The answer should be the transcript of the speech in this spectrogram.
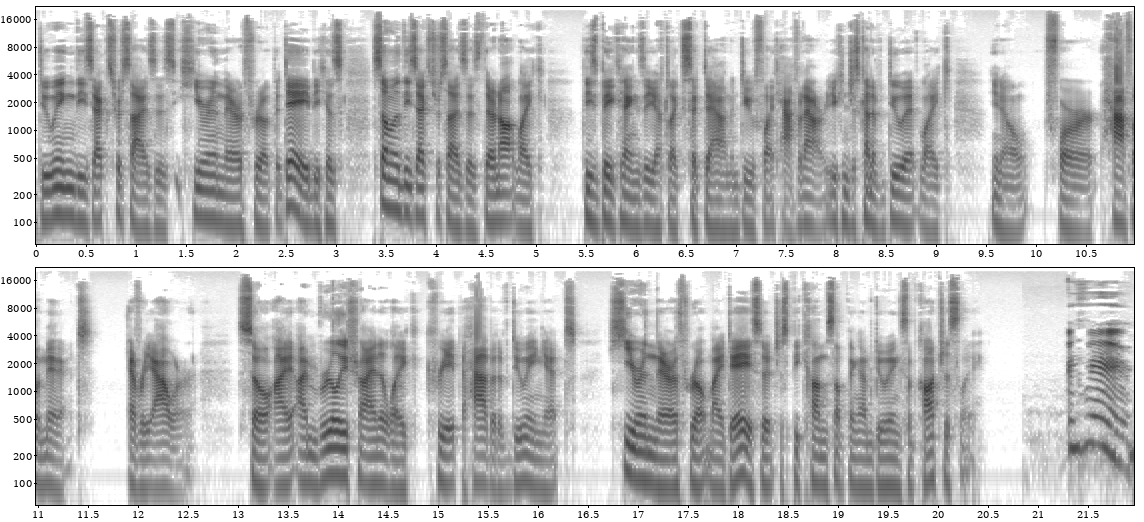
doing these exercises here and there throughout the day because some of these exercises, they're not like these big things that you have to like sit down and do for like half an hour. You can just kind of do it like, you know, for half a minute every hour. So I, I'm really trying to like create the habit of doing it here and there throughout my day so it just becomes something I'm doing subconsciously. Hmm.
